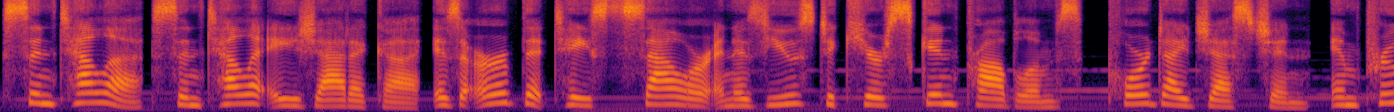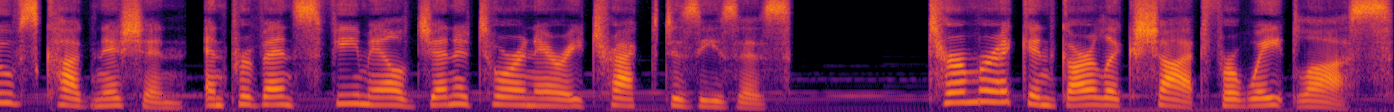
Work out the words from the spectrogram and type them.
Centella, Centella asiatica, is a herb that tastes sour and is used to cure skin problems, poor digestion, improves cognition, and prevents female genitourinary tract diseases. Turmeric and garlic shot for weight loss.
